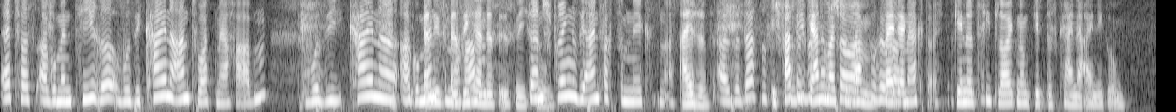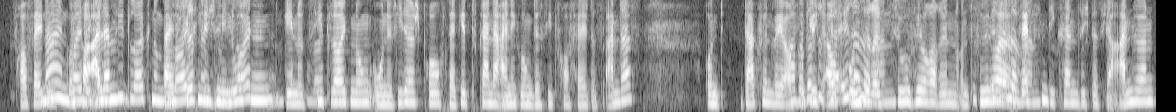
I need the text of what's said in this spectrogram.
etwas argumentiere, wo Sie keine Antwort mehr haben, wo sie keine Argumente mehr haben, dann so. springen sie einfach zum nächsten Aspekt. Also, also das ist, ich fasse es gerne mal zusammen. Zuhörer, bei der Genozidleugnung gibt es keine Einigung. Frau Feltes, Nein, und vor allem bei 40 Minuten Genozidleugnung ohne Widerspruch, da gibt es keine Einigung, das sieht Frau Feltes anders. Und da können wir ja auch Aber wirklich auf ja unsere Zuhörerinnen und Zuhörer irrelevant. setzen. Die können sich das ja anhören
